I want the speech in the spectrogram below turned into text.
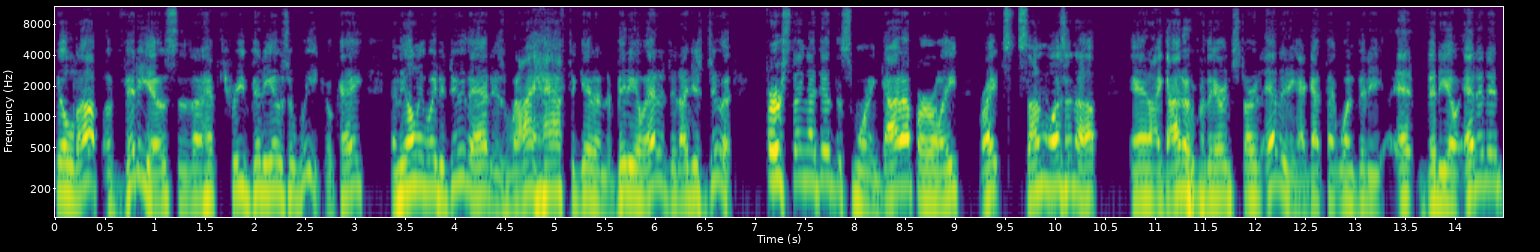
filled up of videos so that I have three videos a week. Okay. And the only way to do that is when I have to get a video edited, I just do it. First thing I did this morning, got up early, right? Sun wasn't up. And I got over there and started editing. I got that one video video edited.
